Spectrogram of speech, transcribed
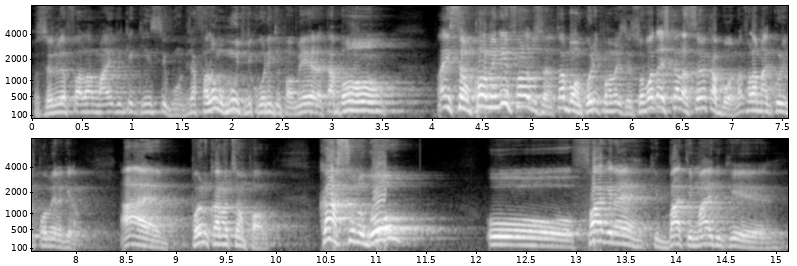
Você não ia falar mais do que 15 segundos. Já falamos muito de Corinthians e Palmeiras, tá bom. Lá em São Paulo ninguém fala do Santos. Tá bom, Corinthians e Palmeiras. Só vou dar a escalação e acabou. Não vai falar mais de Corinthians e Palmeiras aqui não. Ah, é. põe no canal de São Paulo. Cássio no gol. O Fagner, que bate mais do que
